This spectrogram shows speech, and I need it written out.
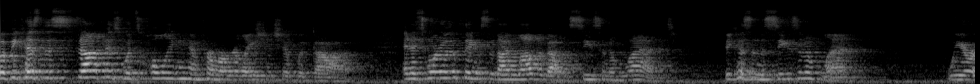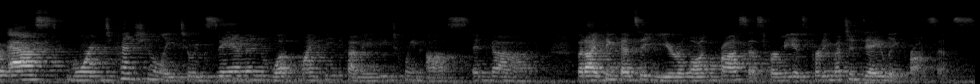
But because this stuff is what's holding him from a relationship with God. And it's one of the things that I love about the season of Lent. Because in the season of Lent, we are asked more intentionally to examine what might be coming between us and God. But I think that's a year-long process. For me, it's pretty much a daily process.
